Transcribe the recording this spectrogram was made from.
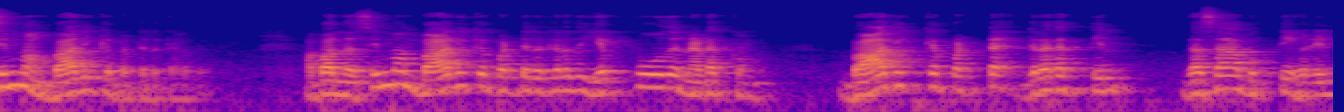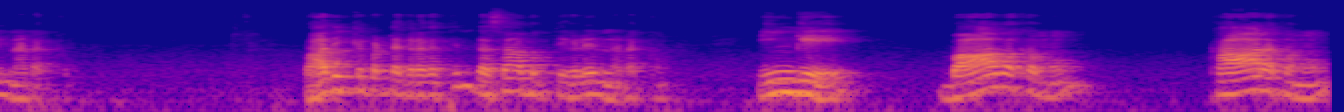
சிம்மம் பாதிக்கப்பட்டிருக்கிறது. அப்போ அந்த சிம்மம் பாதிக்கப்பட்டிருக்கிறது எப்போது நடக்கும்? பாதிக்கப்பட்ட கிரகத்தின் தசாபுக்திகளில் நடக்கும். பாதிக்கப்பட்ட கிரகத்தின் தசாபுக்திகளில் நடக்கும். இங்கே பாவகமும் காரகமும்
